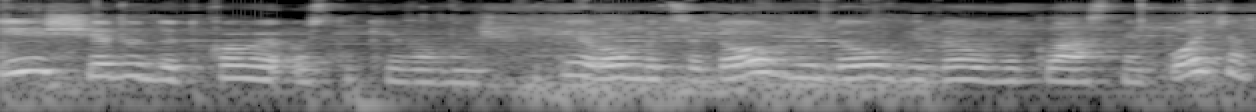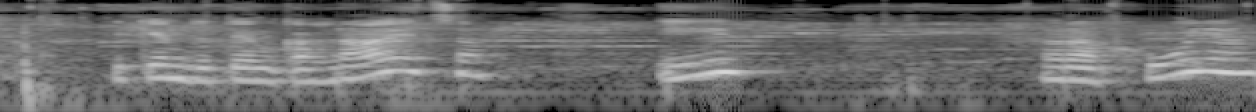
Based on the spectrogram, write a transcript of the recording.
І ще додатковий ось такий вагончик, який робиться довгий, довгий, довгий класний потяг, яким дитинка грається і рахує,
